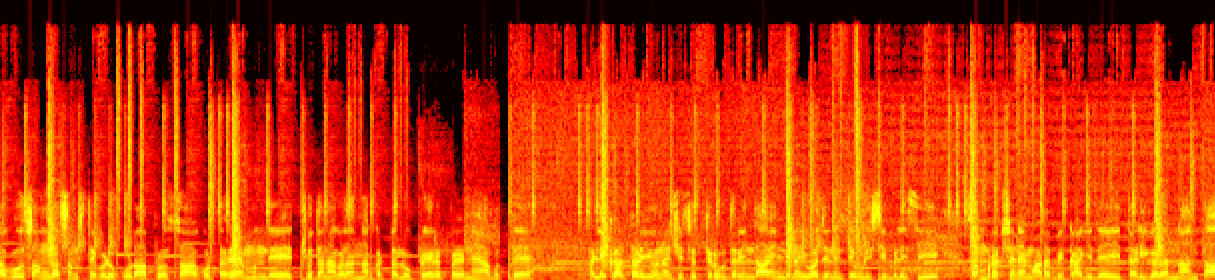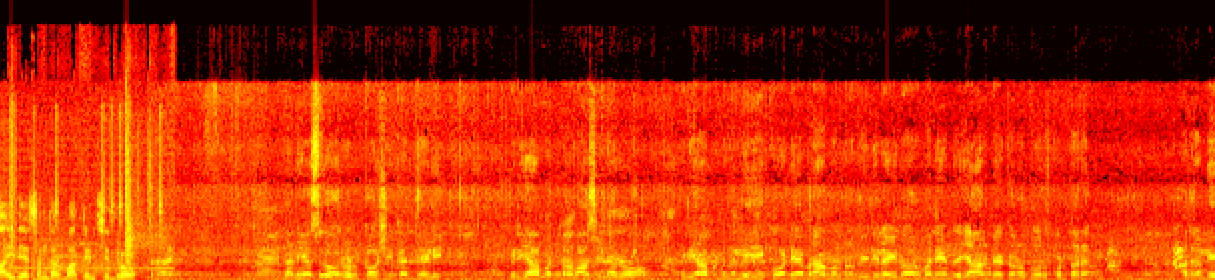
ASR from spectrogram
ಹಾಗೂ ಸಂಘ ಸಂಸ್ಥೆಗಳು ಕೂಡ ಪ್ರೋತ್ಸಾಹ ಕೊಟ್ಟರೆ ಮುಂದೆ ಹೆಚ್ಚು ದನಗಳನ್ನು ಕಟ್ಟಲು ಪ್ರೇರೇಪಣೆ ಆಗುತ್ತೆ. ಹಳ್ಳಿಕಾರ್ ತಳಿಯು ನಶಿಸುತ್ತಿರುವುದರಿಂದ ಇಂದಿನ ಯುವಜನತೆ ಉಳಿಸಿ ಬೆಳೆಸಿ ಸಂರಕ್ಷಣೆ ಮಾಡಬೇಕಾಗಿದೆ ಈ ತಳಿಗಳನ್ನು ಅಂತ ಇದೇ ಸಂದರ್ಭ ತಿಳಿಸಿದರು. ನನ್ನ ಹೆಸರು ಅರುಣ್ ಕೌಶಿಕ್ ಅಂತ ಹೇಳಿ. ಪಿರಿಯಾಪಟ್ಟಣ ವಾಸಿ ನಾನು ಪಿರಿಯಾಪಟ್ಟಣದಲ್ಲಿ ಕೋಟೆ ಬ್ರಾಹ್ಮಣರು ಬೀದಿಲಿ ಐನೂರು ಮನೆ ಅಂದರೆ ಯಾರು ಬೇಕಾದ್ರೂ ತೋರಿಸ್ಕೊಡ್ತಾರೆ. ಅದರಲ್ಲಿ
